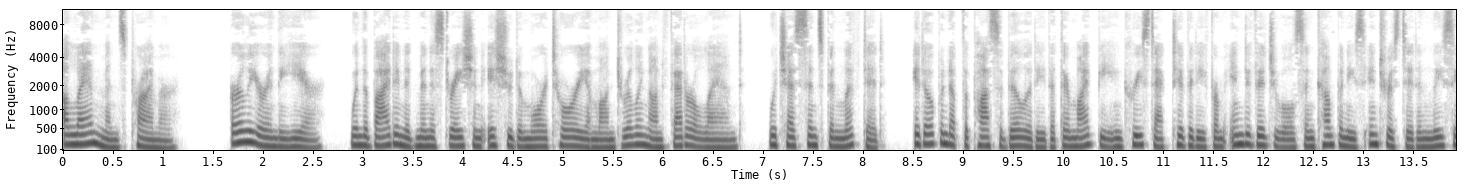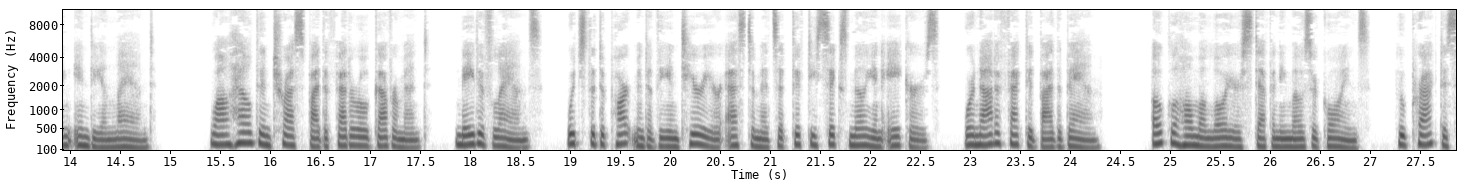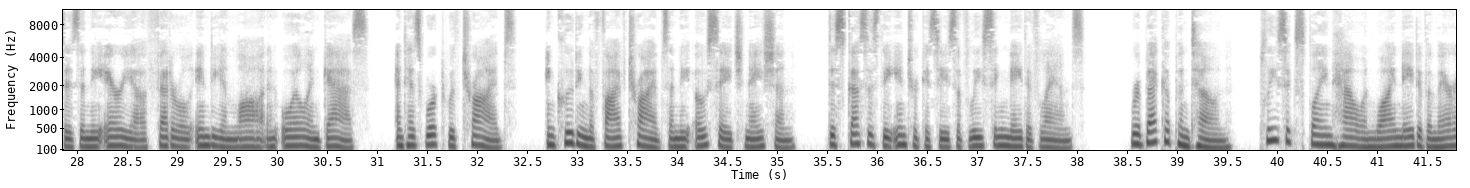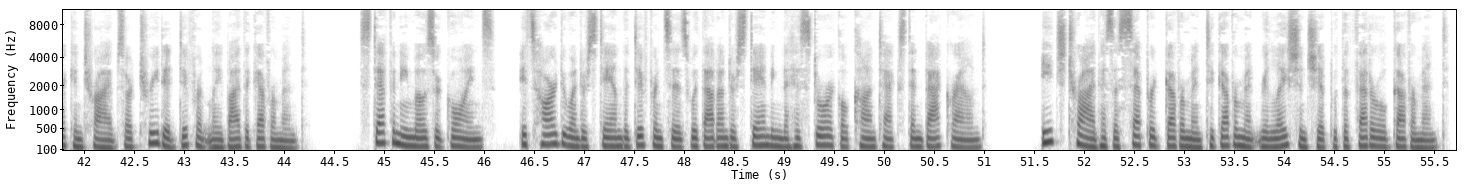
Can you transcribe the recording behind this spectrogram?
A Landman's Primer. Earlier in the year, when the Biden administration issued a moratorium on drilling on federal land, which has since been lifted, it opened up the possibility that there might be increased activity from individuals and companies interested in leasing Indian land. While held in trust by the federal government, native lands, which the Department of the Interior estimates at 56 million acres, were not affected by the ban. Oklahoma lawyer Stephanie Moser Goins, who practices in the area of federal Indian law and oil and gas, and has worked with tribes, including the five tribes and the Osage Nation, discusses the intricacies of leasing native lands. Rebecca Pantone, please explain how and why Native American tribes are treated differently by the government. Stephanie Moser Goins, it's hard to understand the differences without understanding the historical context and background. Each tribe has a separate government to government relationship with the federal government.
